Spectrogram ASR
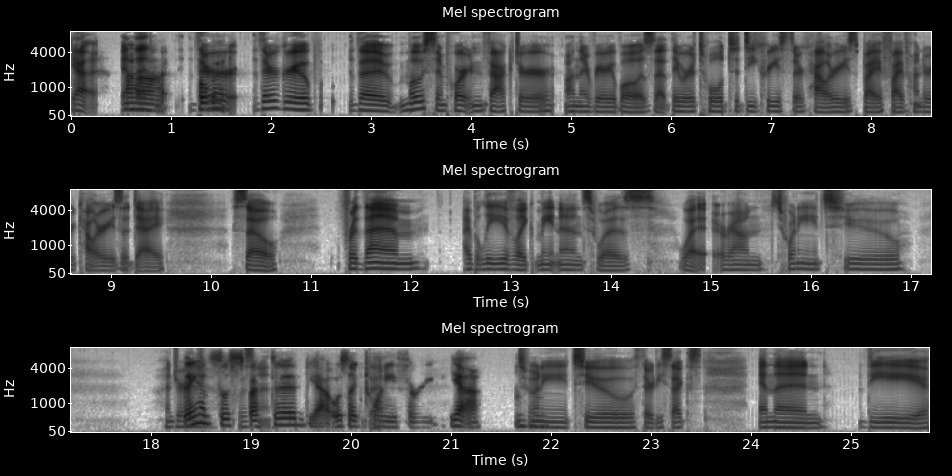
Yeah. And then uh, oh, their their group the most important factor on their variable is that they were told to decrease their calories by 500 calories a day. So for them, I believe like maintenance was what around 2200. They had suspected, it? yeah, it was like 23. Yeah. Mm-hmm. 2236 and then the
